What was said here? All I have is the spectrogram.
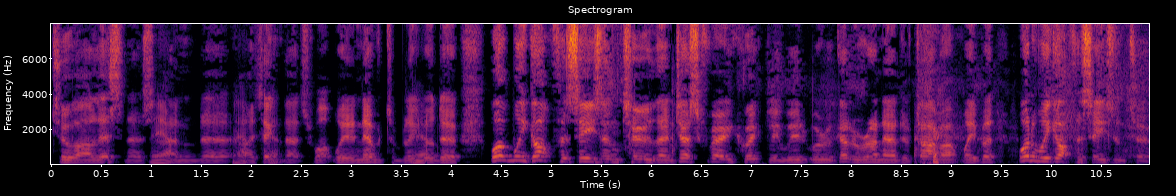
to our listeners, yeah. and uh, yeah. I think that's what we inevitably will do. What we got for season two, then, just very quickly, we, we're going to run out of time, aren't we? But what have we got for season two?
